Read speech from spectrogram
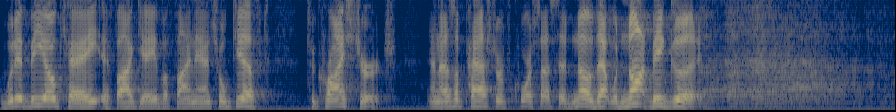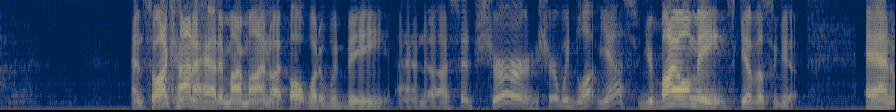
would it be okay if I gave a financial gift to Christ Church? And as a pastor, of course, I said, no, that would not be good. and so I kind of had in my mind, I thought what it would be. And uh, I said, sure, sure, we'd love, yes, you, by all means, give us a gift. And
